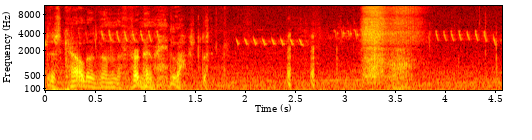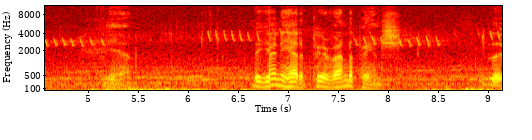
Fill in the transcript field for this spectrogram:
discoloured in the front of me, lost it. yeah. But he only had a pair of underpants. They,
